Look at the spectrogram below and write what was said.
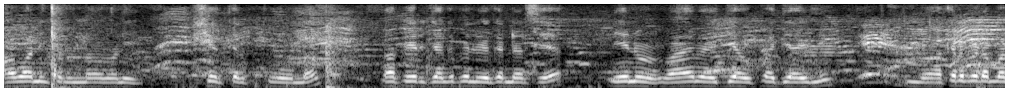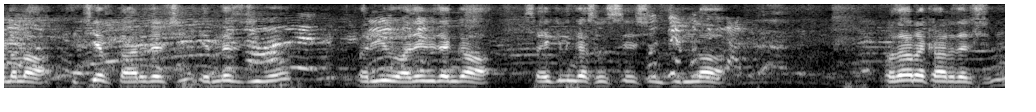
ఆహ్వానించనున్నామని విషయం తెలుపుతూ ఉన్నాం. నా పేరు జంగపల్లి వెంకట నరసయ్య నేను వ్యాయామ విద్యా ఉపాధ్యాయుని అక్కడపేట మండల హెచ్ఎఫ్ కార్యదర్శి ఎంఎస్జిఓ మరియు అదేవిధంగా సైక్లింగ్ అసోసియేషన్ జిల్లా ప్రధాన కార్యదర్శిని.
